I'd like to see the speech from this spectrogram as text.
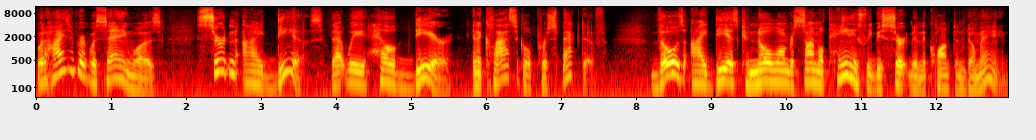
What Heisenberg was saying was certain ideas that we held dear in a classical perspective, those ideas can no longer simultaneously be certain in the quantum domain.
